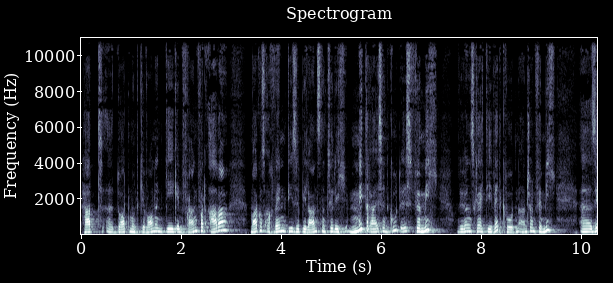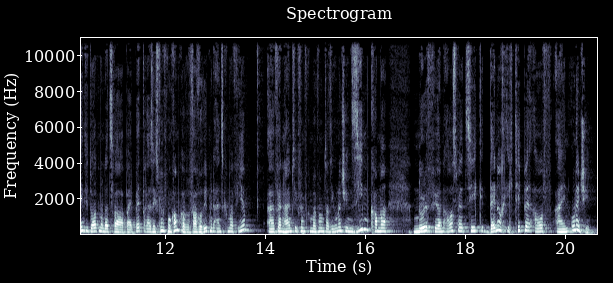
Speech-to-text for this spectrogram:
hat äh, Dortmund gewonnen gegen Frankfurt. Aber, Markus, auch wenn diese Bilanz natürlich mitreißend gut ist, für mich, und wir werden uns gleich die Wettquoten anschauen, für mich äh, sind die Dortmunder zwar bei bet365.com Favorit mit 1,4, äh, für einen Heimsieg 5,25 Unentschieden, 7,0 für einen Auswärtssieg. Dennoch, ich tippe auf ein Unentschieden.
